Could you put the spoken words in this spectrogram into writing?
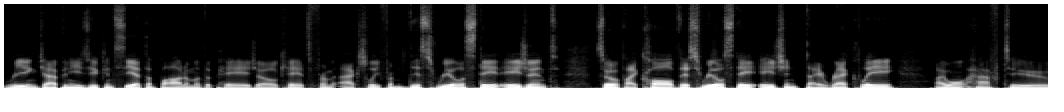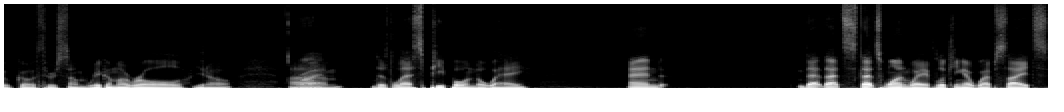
reading Japanese. You can see at the bottom of the page, oh, okay, it's from actually from this real estate agent. So if I call this real estate agent directly, I won't have to go through some rigmarole. You know, um, Right. There's less people in the way, and that that's that's one way of looking at websites.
